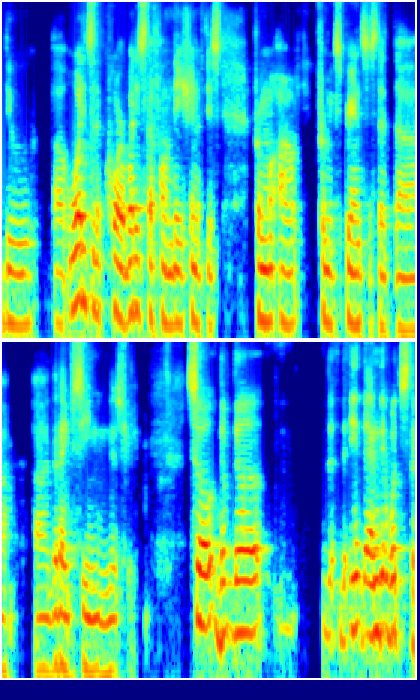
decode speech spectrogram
do uh, what is the core what is the foundation of this from uh, from experiences that uh, uh, that i've seen in industry? So the the the, and what's the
